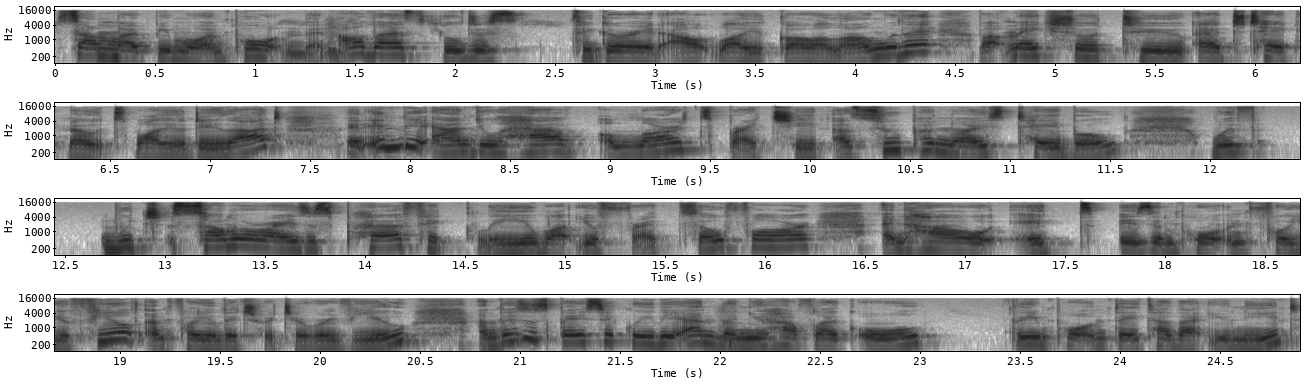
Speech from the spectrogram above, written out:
Some might be more important than others. You'll just figure it out while you go along with it but make sure to uh, to take notes while you do that. And in the end you'll have a large spreadsheet a super nice table with which summarizes perfectly what you've read so far and how it is important for your field and for your literature review. And this is basically the end. Then you have like all the important data that you need.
